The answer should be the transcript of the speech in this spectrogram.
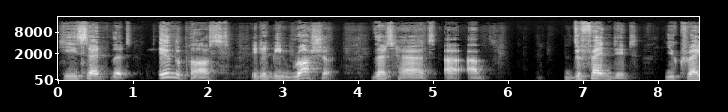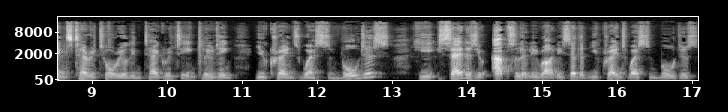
He said that in the past, it had been Russia that had uh, uh, defended Ukraine's territorial integrity, including Ukraine's western borders. He said, as you absolutely rightly said, that Ukraine's western borders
